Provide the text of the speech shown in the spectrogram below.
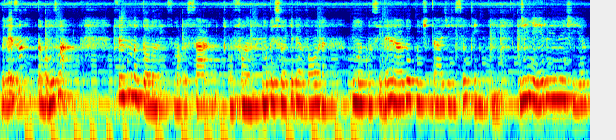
Beleza? Então vamos lá. Segundo o autor Luiz Malpassar, o fã é uma pessoa que devora uma considerável quantidade de seu tempo, dinheiro e energia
